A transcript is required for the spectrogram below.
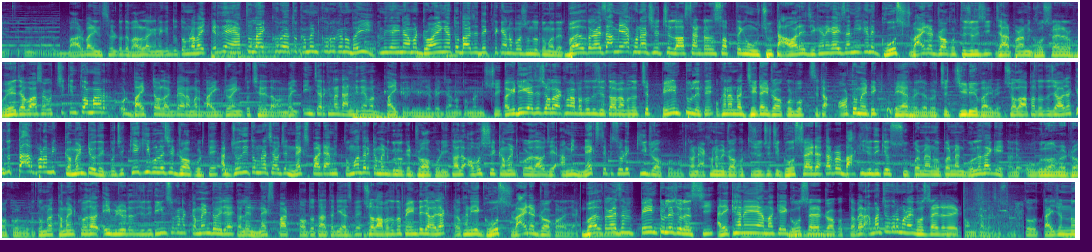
বারবার ইনসাল্ট হতে ভালো লাগে না, কিন্তু তোমরা ভাই এটাতে এত লাইক করো, এত কমেন্ট করো কেন ভাই? আমি জানি না, আমার ড্রয়িং এত বাজে দেখতে কেন পছন্দ তোমাদের? ওয়েল তো গাইজ আমি এখন আছি হচ্ছে লস অ্যান্ডার্সের সব থেকে উঁচু টাওয়ারে যেখানে গাইজ আমি এখানে ঘোস্ট রাইডার ড্র করতে চলেছি। যার পর আমি ঘোস্ট রাইডার হয়ে যাব আশা করছি, কিন্তু আমার, ওর বাইকটাও লাগবে, আর আমার বাইক ড্রয়িং তো ছেড়ে দাও। ভাই, তিন চারখানা ডান্ডিতে আমার বাইক রেডি হয়ে যাবে, জানো তোমরা নিশ্চয়ই। বাকি ঠিক আছে, চলো এখন আপাতত যেতে হবে আমাদের হচ্ছে পেন্ট টুলেতে ওখানে আমরা যেটাই ড্র করব, সেটা অটোমেটিক পেয়ার হয়ে যাবে হচ্ছে জিডিএ ফাইভে চলো আপাতত যাওয়া যাক। কিন্তু তারপর আমি কমেন্টেও দেখব যে কে কি বলেছে ড্র করতে। আর যদি তোমরা চাও যে নেক্সট পার্টে আমি তোমাদের কমেন্টগুলোকে ড্র করি, তাহলে অবশ্যই কমেন্ট করে দাও যে আমি নেক্সট এপিসোডে কি ড্র করব। কারণ এখন আমি ড্র করতে চলছি হচ্ছে রাইডার তারপর বাকি যদি কেউ সুপারম্যান উপরম্যান বলে থাকে, তাহলে ওগুলো আমরা ড্র করব। তো তোমরা কমেন্ট করে দাও। এই ভিডিওটাতে যদি তিনশো খানা কমেন্ট হয়ে যায়, তাহলে নেক্সট পার্ট তত তাড়াতাড়ি আসবে। চলো আপাতত পেন্টে যাওয়া যাক ওখানে গিয়ে ঘোস্ট রাইডার ড্র করা যাক। বল তো আমি পেন্ট তুলে চলে এসেছি। আর এখানে আমাকে ঘোস্ট রাইডার ড্র করতে হবে। আর আমার যত মনে হয় ঘোস্ট রাইডারের কঙ্কাল আছে। তো তাই জন্য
